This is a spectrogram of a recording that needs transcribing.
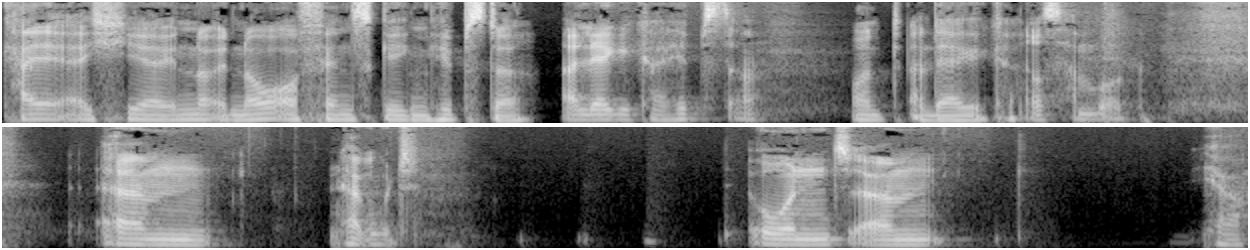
Kai, ich hier, no, no offense gegen Hipster Allergiker Hipster und Allergiker. aus Hamburg. Ähm, na gut. Und ähm, ja,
